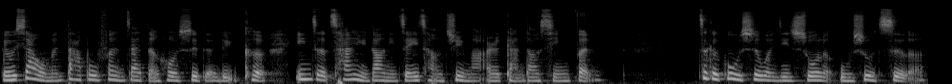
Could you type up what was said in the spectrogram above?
留下我们大部分在等候室的旅客，因着参与到你这一场剧码而感到兴奋。这个故事我已经说了无数次了。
